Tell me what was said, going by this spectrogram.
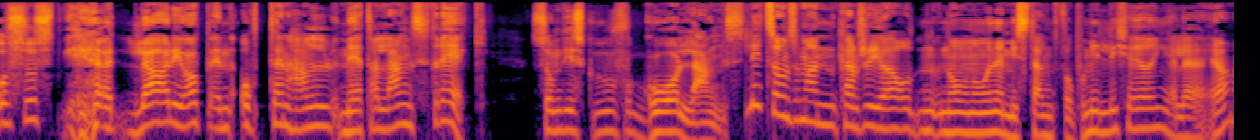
og så la de opp en 8,5 meter lang strek som de skulle få gå langs. Litt sånn som man kanskje gjør når noen er mistenkt for promillekjøring, eller ja.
